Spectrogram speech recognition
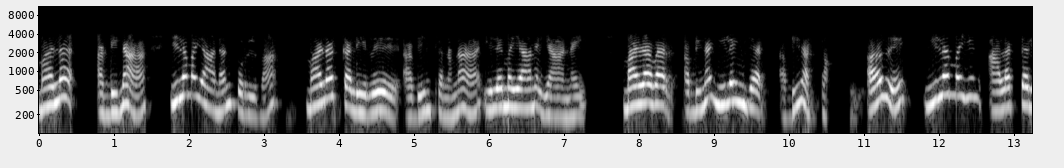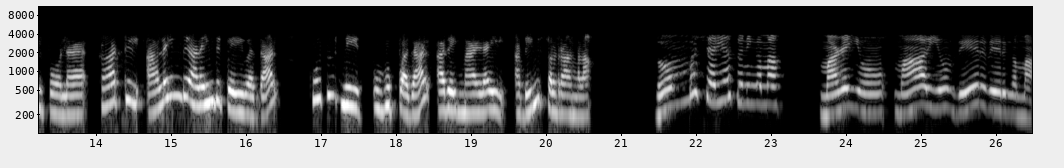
மழை அப்படின்னா இளமையானன்னு பொருள்மா மழக்களிறு அப்படின்னு சொன்னோம்னா இளமையான யானை. மழவர் அப்படின்னா இளைஞர் அப்படின்னு அர்த்தம். அதாவது இளமையின் அலட்டல் போல காற்றில் அலைந்து அலைந்து பெய்வதால் புது நீர் உகுப்பதால் அதை மழை அப்படின்னு சொல்றாங்களாம். ரொம்ப சரியா சொன்னீங்கம்மா. மழையும் மாரியும் வேறு வேறுங்கம்மா.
